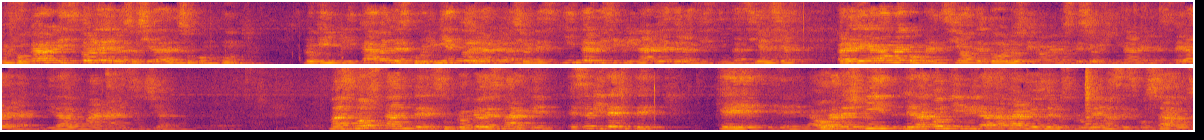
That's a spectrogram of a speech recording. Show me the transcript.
enfocaban la historia de la sociedad en su conjunto, lo que implicaba el descubrimiento de las relaciones interdisciplinarias de las distintas ciencias para llegar a una comprensión de todos los fenómenos que se originan en la esfera de la actividad humana y social. Mas no obstante su propio desmarque, es evidente que eh, la obra de Schmidt le da continuidad a varios de los problemas esbozados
